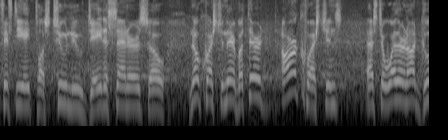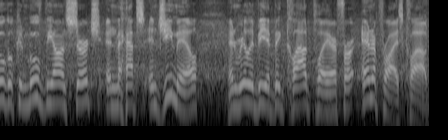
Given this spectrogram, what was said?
58 plus two new data centers, so no question there, but there are questions as to whether or not Google can move beyond search and maps and Gmail and really be a big cloud player for enterprise cloud.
